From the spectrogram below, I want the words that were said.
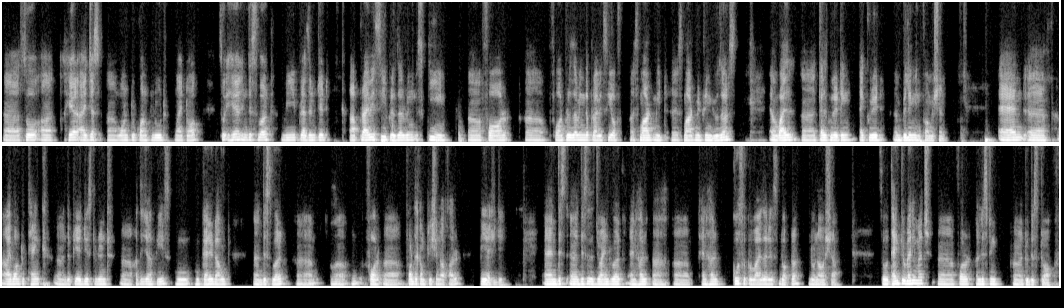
Uh, so uh, here I just uh, want to conclude my talk. So here in this work, we presented a privacy preserving scheme uh, for Uh, for preserving the privacy of uh, smart, meet, uh, smart metering users while calculating accurate billing information. And uh, I want to thank uh, the PhD student uh, Khadija Hafeez who, who carried out this work um, for, for the completion of her PhD. And this, this is joint work and her, and her co-supervisor is Dr. Donna O'Shea. So thank you very much uh, for listening uh, to this talk.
